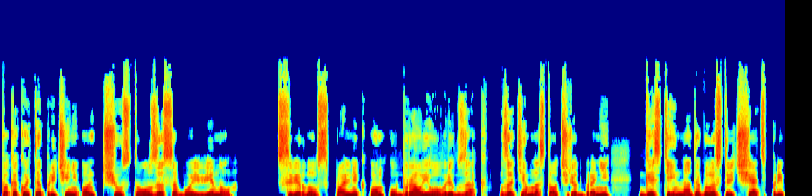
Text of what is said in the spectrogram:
По какой-то причине он чувствовал за собой вину. Свернув спальник, он убрал его в рюкзак. Затем настал черед брони. Гостей надо было встречать при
